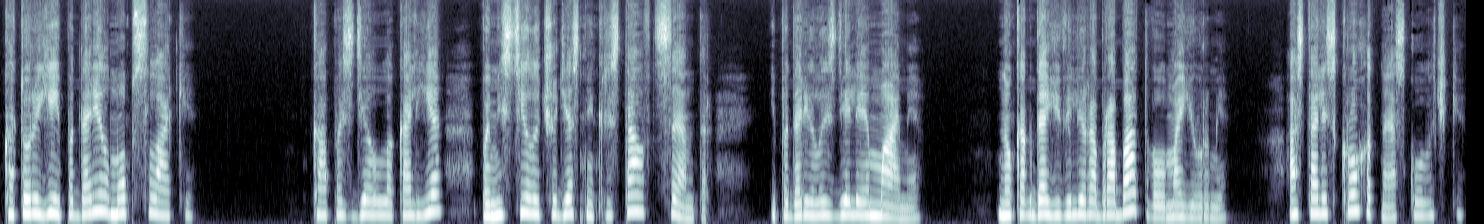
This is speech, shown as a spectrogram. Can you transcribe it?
который ей подарил Мопслаки. Капа сделала колье, поместила чудесный кристалл в центр и подарила изделие маме. Но когда ювелир обрабатывал маюрми, остались крохотные осколочки.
